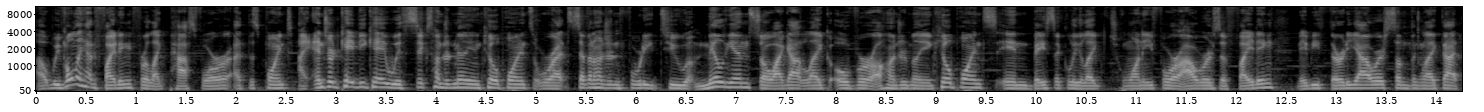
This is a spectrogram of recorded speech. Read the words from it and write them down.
Uh, we've only had fighting for like pass 4 at this point. I entered kvk with 600 million kill points. We're at 742 million so I got like over 100 million kill points in basically like 24 hours of fighting maybe 30 hours something like that.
